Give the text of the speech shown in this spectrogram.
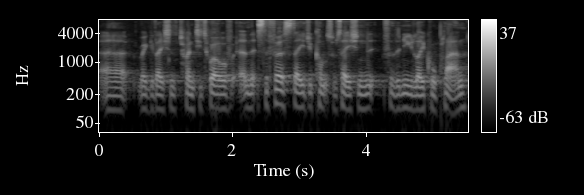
uh, Regulations 2012 and it's the first stage of consultation for the new local plan.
